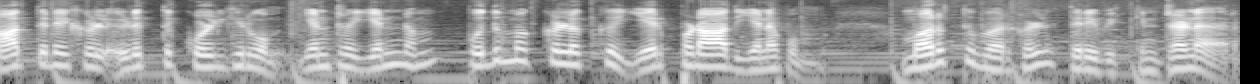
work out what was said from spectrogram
மாத்திரைகள் எடுத்துக்கொள்கிறோம் என்ற எண்ணம் பொதுமக்களுக்கு ஏற்படாது எனவும் மருத்துவர்கள் தெரிவிக்கின்றனர்.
